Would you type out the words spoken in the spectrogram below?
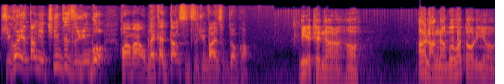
许坤元当年亲自咨询过花妈，我们来看当时咨询发生什么状况。你会天下啦吼，啊人若无法度你哦，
